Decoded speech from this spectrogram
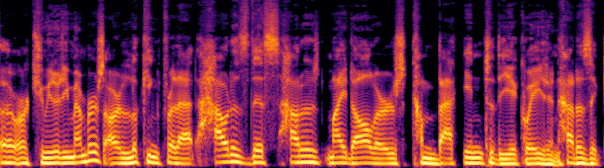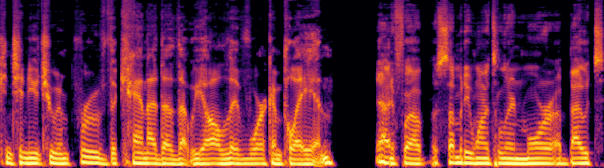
uh, or community members are looking for that. How does this, how does my dollars come back into the equation? How does it continue to improve the Canada that we all live, work, and play in? And if uh, somebody wanted to learn more about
